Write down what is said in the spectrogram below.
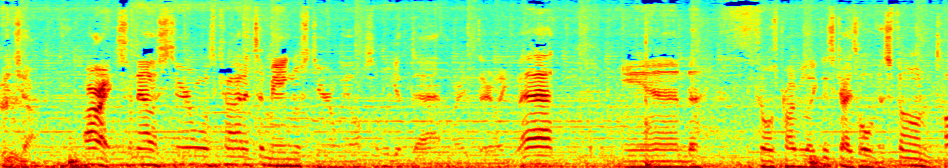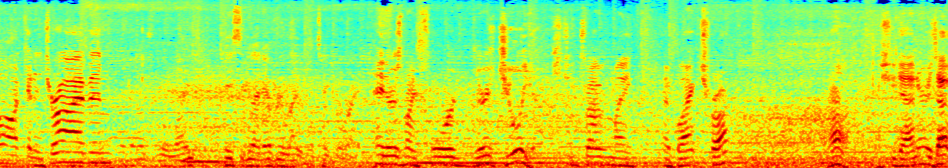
Good job. All right. So now the steering wheel is kind of it's a manual steering wheel, so we'll get that right there like that. And Phil's probably like, this guy's holding his phone and talking and driving. to a light. Basically, at every light, we'll take a right. Hey, there's my Ford. There's Julia. Is she driving my, my black truck? No. Is she down there? Is that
